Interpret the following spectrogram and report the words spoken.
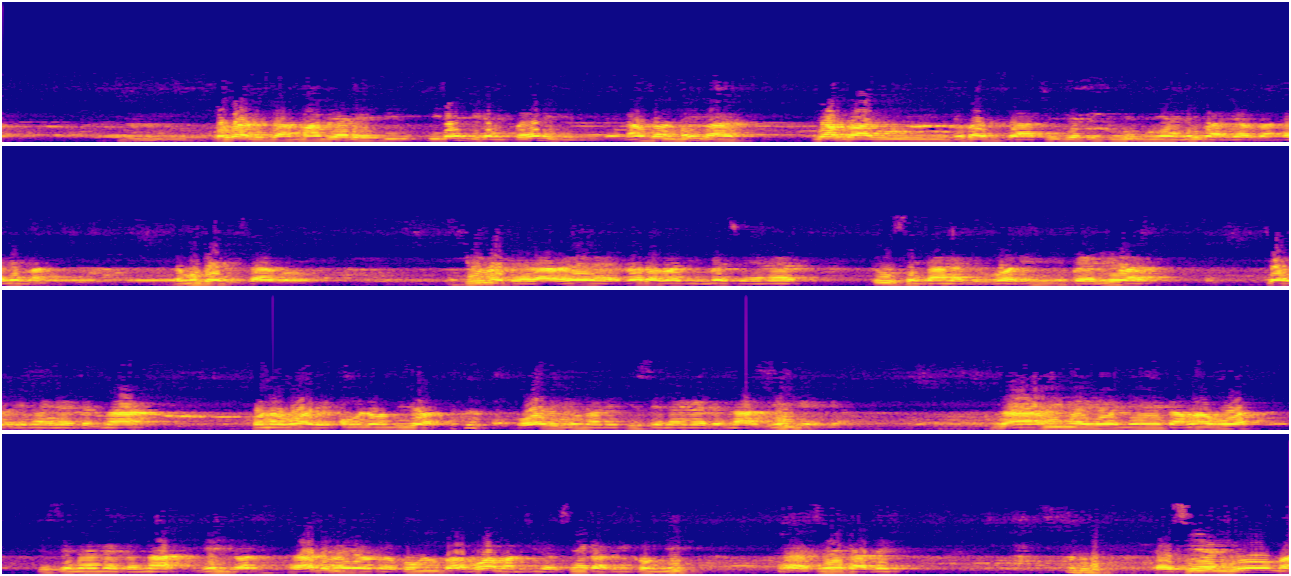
ဒုက္ခသစ္စာမှန်တရားတွေဒီဒီတိုင်းဒီတိုင်းပယ်နေနေတယ်နောက်ဆုံးနိဗ္ဗာန်ရောက်သွားပြီဒုက္ခသစ္စာဖြစ်ဖြစ်ဒီပြင်းပြင်းနိဗ္ဗာန်ရောက်သွားအဲ့ဒီမှာသမုဒယသစ္စာကိုအကျိုးမဲ့တယ်ပါပဲသောတာပတိမဲ့ဆိုရင်လည်းသူ့စင်ကားနဲ့ဒီဘောလေပယ်လေးပါကြောက်ရင်းနေတဲ့ဓမ္မခန္ဓာဘဝတွေပုံလွန်ပြီးတော့ဘဝတွေယုံနာနေဖြစ်စေနိုင်တဲ့ဒနာရင်းနေကြ။ငါအင်းနဲ့ရောရင်ကာမဘဝ ဖြစ်စဉ်နဲ့ကနာငိမ့်သွားရာတမရောက်တော့အကုန်လုံးဘာဘဝမှမရှိတော့ဆင်းရဲကအကုန်ကြီးအဲဆင်းရဲကတဲ့ဒါဆင်းရဲမျိုးမှ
